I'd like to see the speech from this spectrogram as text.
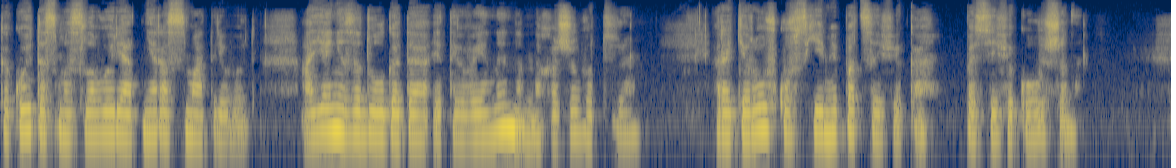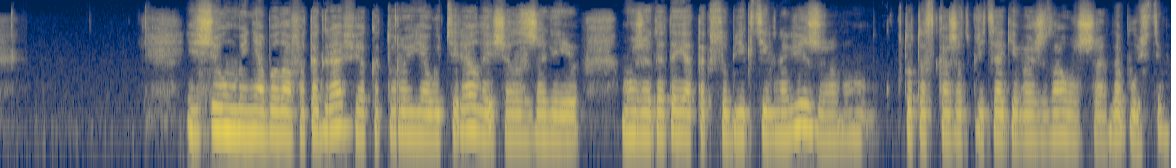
какой-то смысловой ряд не рассматривают. А я незадолго до этой войны нахожу вот э, рокировку в схеме Пацифика, Pacific Ocean. Еще у меня была фотография, которую я утеряла и сейчас жалею. Может, это я так субъективно вижу, ну, кто-то скажет, притягиваешь за уши, допустим.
